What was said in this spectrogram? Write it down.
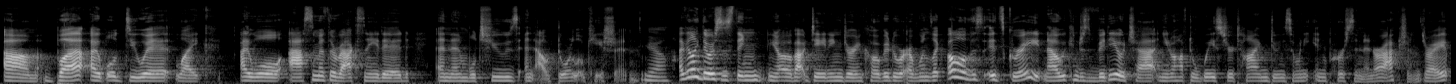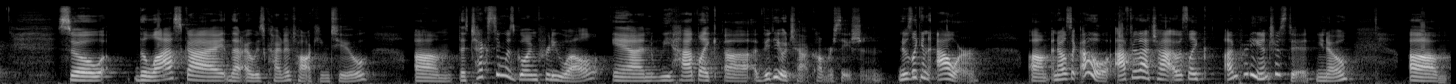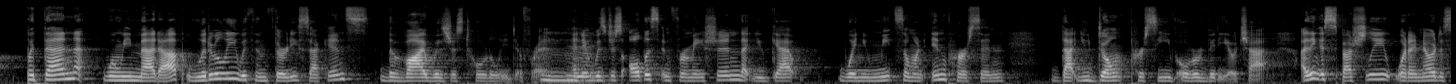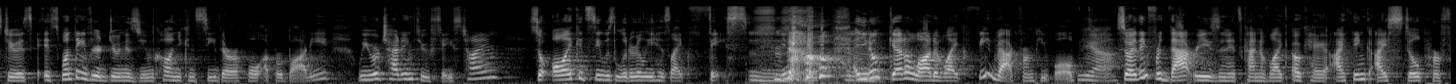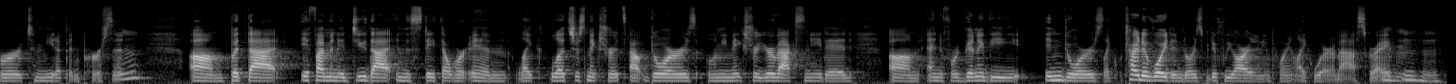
um but i will do it like I will ask them if they're vaccinated and then we'll choose an outdoor location. Yeah. I feel like there was this thing, you know, about dating during COVID where everyone's like, "Oh, this it's great. Now we can just video chat and you don't have to waste your time doing so many in-person interactions, right?" So, the last guy that I was kind of talking to, um, the texting was going pretty well, and we had like a, a video chat conversation. And it was like an hour, um, and I was like, "Oh!" After that chat, I was like, "I'm pretty interested," you know. Um, but then when we met up, literally within 30 seconds, the vibe was just totally different. And it was just all this information that you get when you meet someone in person that you don't perceive over video chat. I think especially what I noticed too is it's one thing if you're doing a Zoom call and you can see their whole upper body. We were chatting through FaceTime, so all I could see was literally his like face, you know? and you don't get a lot of like feedback from people. Yeah. So I think for that reason, it's kind of like, okay, I think I still prefer to meet up in person. Um, but that if I'm going to do that in the state that we're in, like, let's just make sure it's outdoors. Let me make sure you're vaccinated. Um, and if we're going to be indoors, like, try to avoid indoors. But if we are at any point, like, wear a mask, right?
